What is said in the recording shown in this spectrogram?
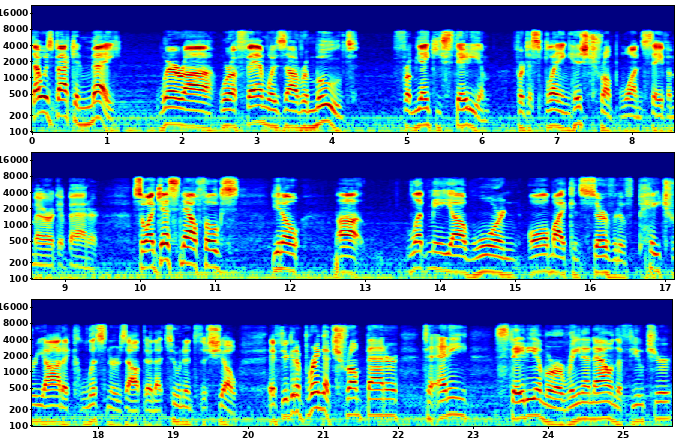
that was back in May. where uh, where a fan was uh, removed from Yankee Stadium for displaying his Trump Won Save America banner. So I guess now, folks, you know, uh, let me uh, warn all my conservative, patriotic listeners out there that tune into the show. If you're going to bring a Trump banner to any stadium or arena now in the future,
